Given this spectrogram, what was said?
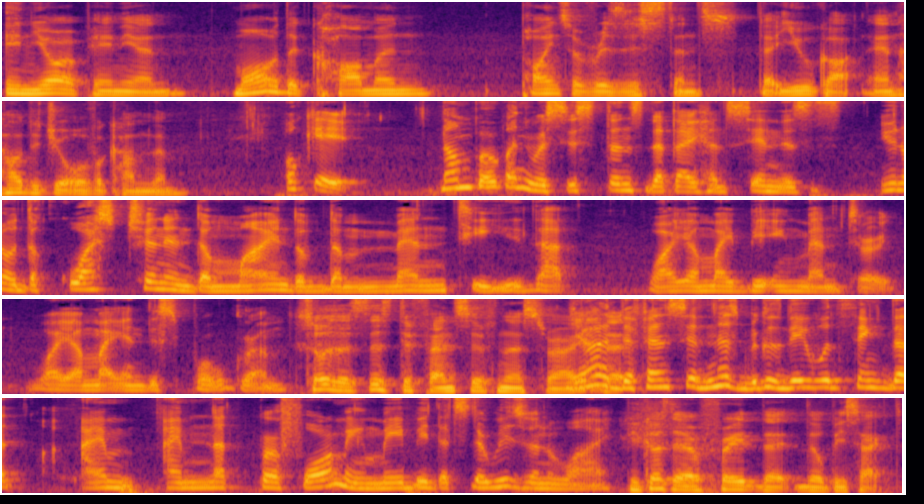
in your opinion, more of the common points of resistance that you got, and how did you overcome them? okay number one resistance that i had seen is you know the question in the mind of the mentee that why am I being mentored? Why am I in this program? So there's this defensiveness, right? Yeah, That- defensiveness because they would think that I'm I'm not performing. Maybe that's the reason why. because they're afraid that they'll be sacked.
